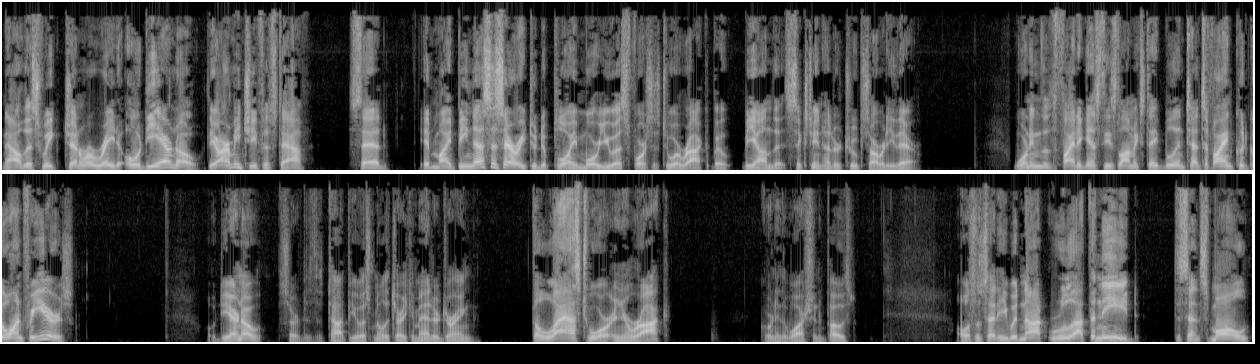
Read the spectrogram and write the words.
Now, this week, General Ray Odierno, the Army Chief of Staff, said it might be necessary to deploy more U.S. forces to Iraq beyond the 1,600 troops already there, warning that the fight against the Islamic State will intensify and could go on for years. Odierno served as the top U.S. military commander during the last war in Iraq, according to the Washington Post. Also said he would not rule out the need to send small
